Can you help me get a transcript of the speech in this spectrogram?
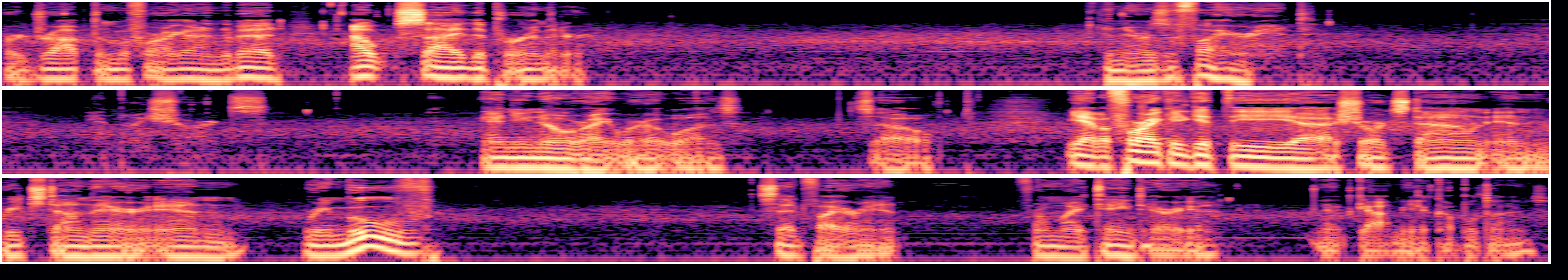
or dropped them before I got into bed, outside the perimeter. And there was a fire ant in my shorts. And you know right where it was. So, yeah, before I could get the uh, shorts down and reach down there and remove said fire ant from my taint area, that got me a couple times.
